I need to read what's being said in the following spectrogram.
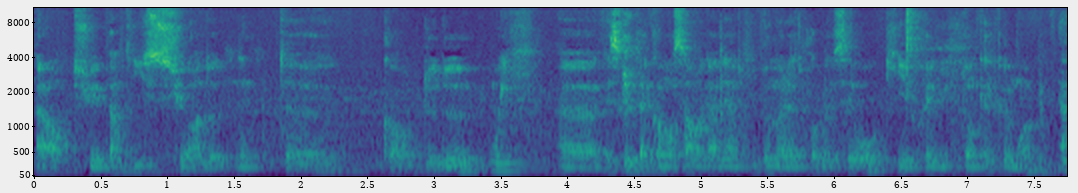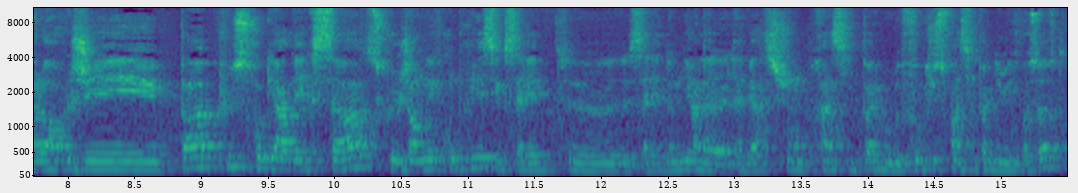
Alors, tu es parti sur un .NET Core 2.2. Oui. Euh, est-ce que tu as commencé à regarder un petit peu Mala 3.0 qui est prévu dans quelques mois? Alors, j'ai pas plus regardé que ça. Ce que j'en ai compris, c'est que ça allait, ça allait devenir la, version principale ou le focus principal de Microsoft.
